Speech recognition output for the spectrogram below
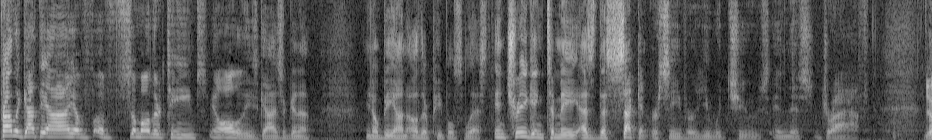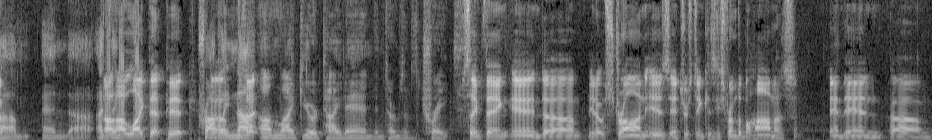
Probably got the eye of, of some other teams. You know, all of these guys are going to, you know, be on other people's list. Intriguing to me as the second receiver you would choose in this draft. Yep. Um, and uh, I I, think I like that pick. probably Uh, 'cause not I- unlike your tight end in terms of the traits. Same thing, and um, you know, Strawn is interesting because he's from the Bahamas, and then um,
